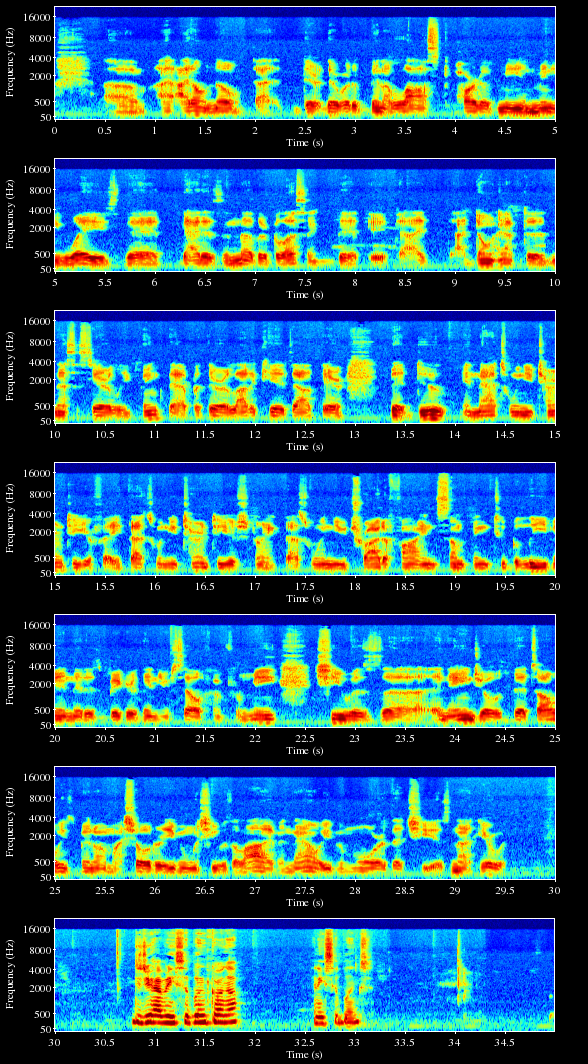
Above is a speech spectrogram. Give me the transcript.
um, I, I, don't know. That there there would have been a lost part of me in many ways that that is another blessing that it, I I don't have to necessarily think that but there are a lot of kids out there that do and that's when you turn to your faith that's when you turn to your strength that's when you try to find something to believe in that is bigger than yourself. And for me she was uh, an angel that's always been on my shoulder even when she was alive and now even more that she is not here with me did you have any siblings growing up? Any siblings?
